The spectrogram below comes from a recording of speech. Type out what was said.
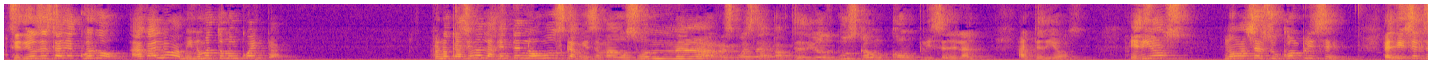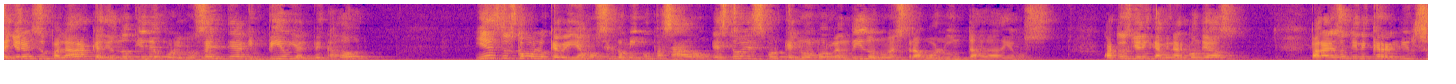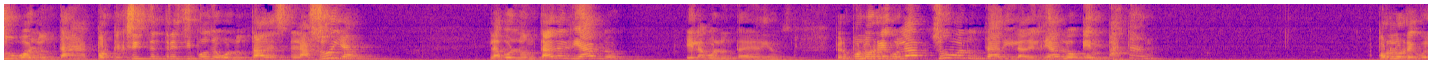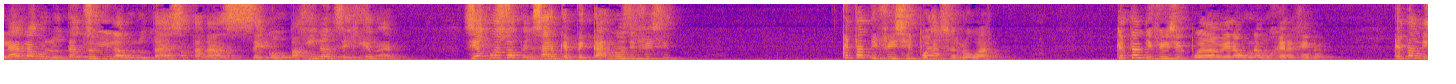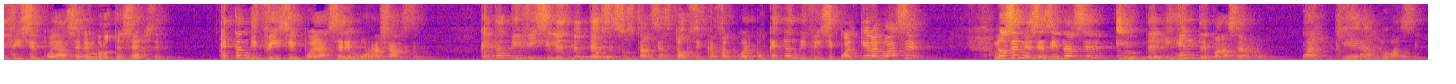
Si Dios está de acuerdo, hágalo, a mí no me tome en cuenta. Pero en ocasiones la gente no busca, mis amados, una respuesta de parte de Dios, busca un cómplice delante, ante Dios. Y Dios no va a ser su cómplice. Él dice el Señor en su palabra que Dios no tiene por inocente al impío y al pecador. Y esto es como lo que veíamos el domingo pasado. Esto es porque no hemos rendido nuestra voluntad a Dios. ¿Cuántos quieren caminar con Dios? Para eso tiene que rendir su voluntad, porque existen tres tipos de voluntades. La suya, la voluntad del diablo y la voluntad de Dios. Pero por lo regular, su voluntad y la del diablo empatan. Por lo regular, la voluntad suya y la voluntad de Satanás se compaginan, se llevan. ¿Se ha puesto a pensar que pecar no es difícil? ¿Qué tan difícil puede hacer robar? ¿Qué tan difícil puede ver a una mujer ajena? ¿Qué tan difícil puede hacer embrutecerse? ¿Qué tan difícil puede hacer emborracharse? ¿Qué tan difícil es meterse sustancias tóxicas al cuerpo? ¿Qué tan difícil? Cualquiera lo hace. No se necesita ser inteligente para hacerlo. Cualquiera lo hace.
